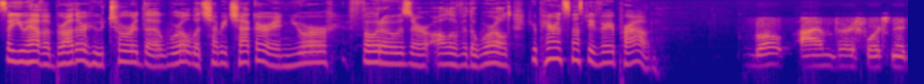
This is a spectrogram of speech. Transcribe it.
So you have a brother who toured the world with Chubby Checker, and your photos are all over the world. Your parents must be very proud. Well, I'm very fortunate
